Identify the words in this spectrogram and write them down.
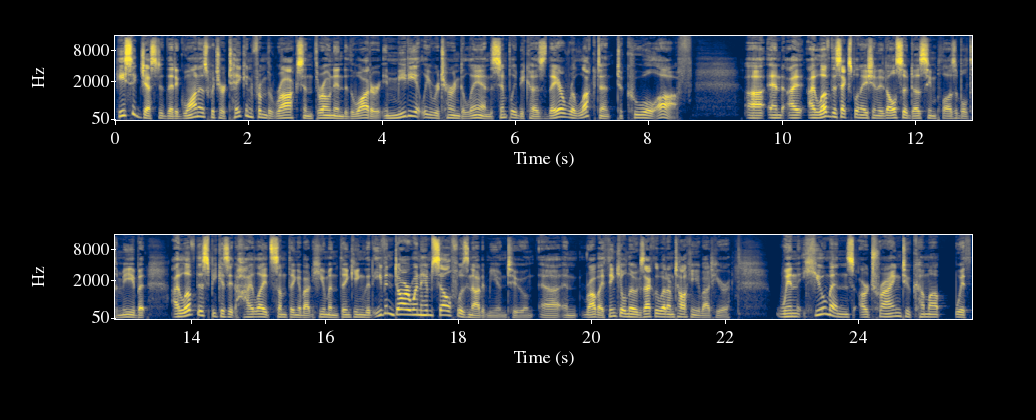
He suggested that iguanas which are taken from the rocks and thrown into the water immediately return to land simply because they are reluctant to cool off. Uh, and I, I love this explanation. It also does seem plausible to me, but I love this because it highlights something about human thinking that even Darwin himself was not immune to. Uh, and Rob, I think you'll know exactly what I'm talking about here. When humans are trying to come up with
